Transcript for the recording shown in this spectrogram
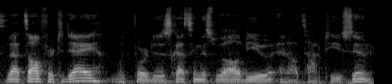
So that's all for today. Look forward to discussing this with all of you, and I'll talk to you soon.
